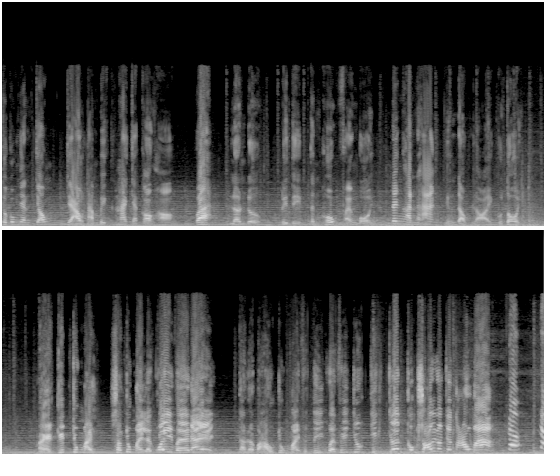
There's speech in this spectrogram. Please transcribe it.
Tôi cũng nhanh chóng chào tạm biệt hai cha con họ Và lên đường đi tìm tên khốn phản bội Đang hành hạ những đồng loại của tôi. Mẹ kiếp chúng mày Sao chúng mày lại quay về đây? Tao đã bảo chúng mày phải tiến về phía trước Giết chết con sói đó cho tao mà. Nó, nó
